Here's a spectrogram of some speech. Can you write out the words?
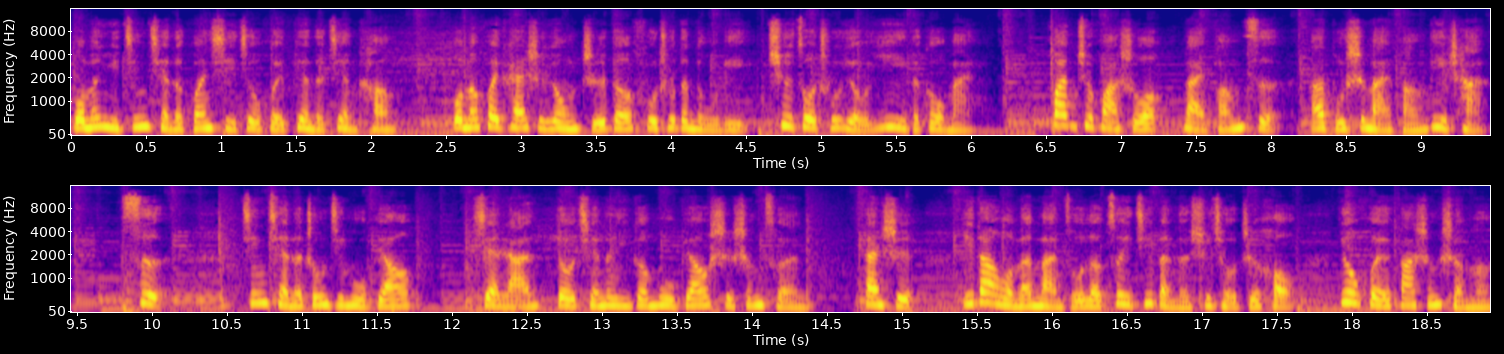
我们与金钱的关系就会变得健康。我们会开始用值得付出的努力去做出有意义的购买。换句话说，买房子而不是买房地产。四、金钱的终极目标。显然，有钱的一个目标是生存。但是，一旦我们满足了最基本的需求之后，又会发生什么？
